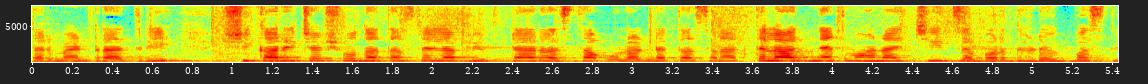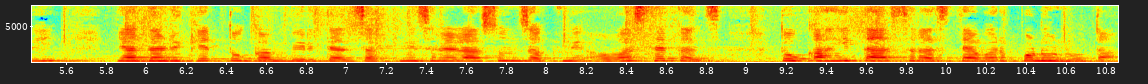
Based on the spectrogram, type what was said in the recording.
दरम्यान रात्री शिकारीच्या शोधात असलेला बिबट्या रस्ता ओलांडत असताना त्याला अज्ञात वाहनाची जबर धडक बसली. या धडकेत तो गंभीरत्या जखमी झालेला असून जखमी अवस्थेतच तो काही तास रस्त्यावर पडून होता.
